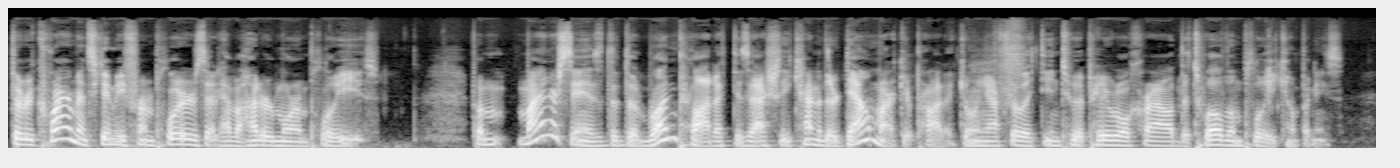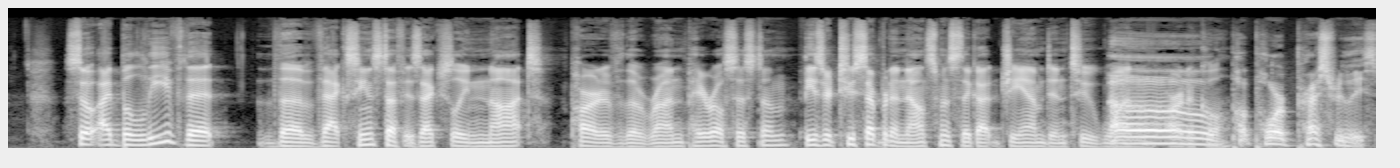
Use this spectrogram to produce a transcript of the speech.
the requirement's can be for employers that have 100 more employees. But my understanding is that the run product is actually kind of their down market product, going after like the Intuit payroll crowd, the 12 employee companies. So I believe that the vaccine stuff is actually not part of the run payroll system. These are two separate announcements that got jammed into one oh, article. P- poor press release,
